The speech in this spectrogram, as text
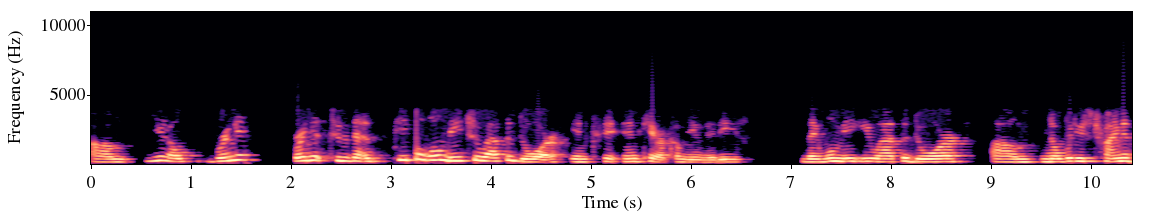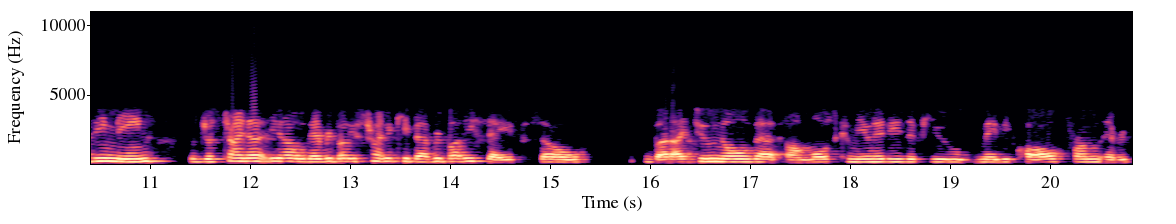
um, you know, bring it, bring it to them. People will meet you at the door in, in care communities. They will meet you at the door. Um, nobody's trying to be mean. We're just trying to, you know, everybody's trying to keep everybody safe. So, but I do know that um, most communities, if you maybe call from every,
